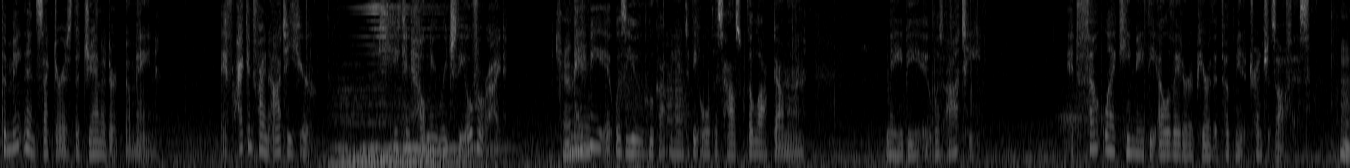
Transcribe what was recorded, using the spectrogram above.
The maintenance sector is the janitor domain. If I can find Ahti here, he can help me reach the override. Can? Maybe it was you who got me into the oldest house with the lockdown on. Maybe it was Ahti. It felt like he made the elevator appear that took me to Trench's office. Hmm.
